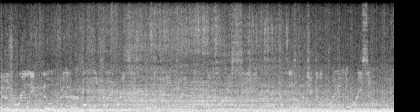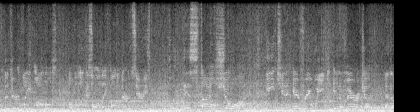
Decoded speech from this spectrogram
there's really no better oval track racing in the country than what we see from this particular brand of racing. The dirt late models of the Lucas Oil Late Model Dirt Series put this style show on each and every week in America, and the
